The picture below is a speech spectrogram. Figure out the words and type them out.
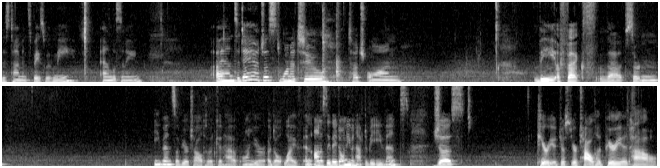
this time and space with me and listening. And today I just wanted to touch on the effects that certain events of your childhood can have on your adult life. And honestly, they don't even have to be events, just period, just your childhood period, how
